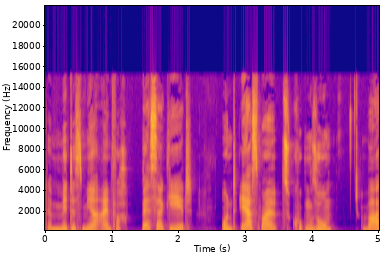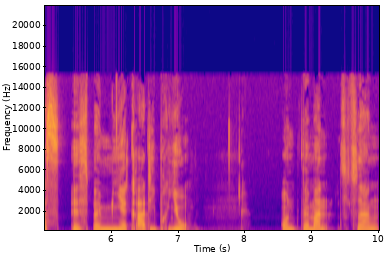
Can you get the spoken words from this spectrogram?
damit es mir einfach besser geht? Und erstmal zu gucken, so, was ist bei mir gerade die Prio? Und wenn man sozusagen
